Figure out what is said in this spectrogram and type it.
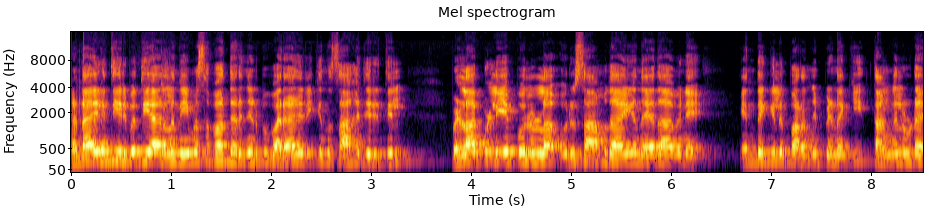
രണ്ടായിരത്തി ഇരുപത്തിയാറിലെ നിയമസഭാ തെരഞ്ഞെടുപ്പ് വരാനിരിക്കുന്ന സാഹചര്യത്തിൽ വെള്ളാപ്പള്ളിയെ പോലുള്ള ഒരു സാമുദായിക നേതാവിനെ എന്തെങ്കിലും പറഞ്ഞ് പിണക്കി തങ്ങളുടെ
